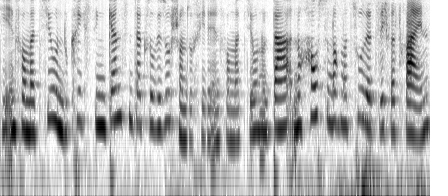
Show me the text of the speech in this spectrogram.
die Informationen, du kriegst den ganzen Tag sowieso schon so viele Informationen und da noch haust du noch mal zusätzlich was rein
